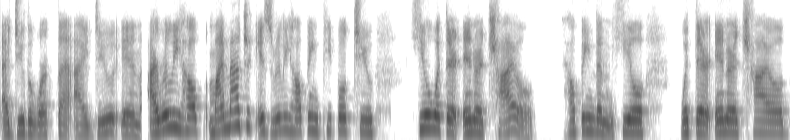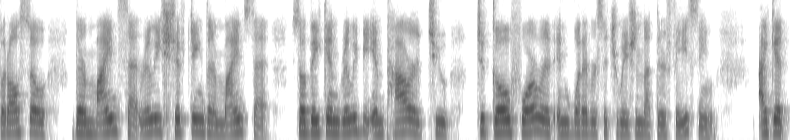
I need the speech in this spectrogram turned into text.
i do the work that i do and i really help my magic is really helping people to heal with their inner child helping them heal with their inner child but also their mindset really shifting their mindset so they can really be empowered to to go forward in whatever situation that they're facing. I get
